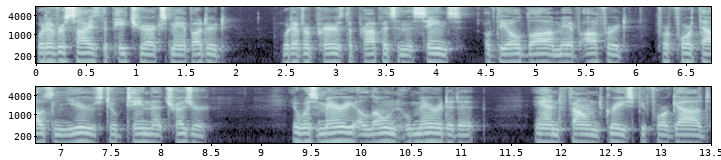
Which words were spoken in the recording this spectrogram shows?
Whatever sighs the patriarchs may have uttered, whatever prayers the prophets and the saints of the old law may have offered for 4,000 years to obtain that treasure, it was Mary alone who merited it and found grace before God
